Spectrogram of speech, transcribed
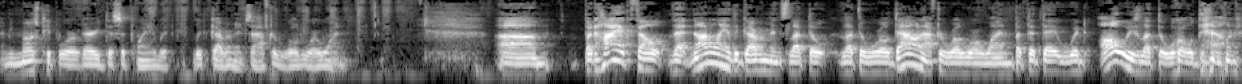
I mean, most people were very disappointed with, with governments after World War One. Um, but Hayek felt that not only had the governments let the let the world down after World War One, but that they would always let the world down.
